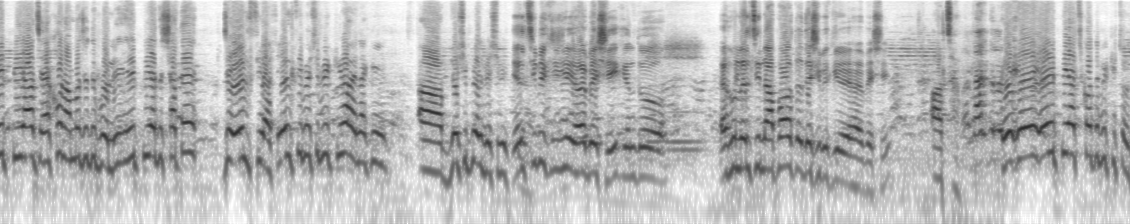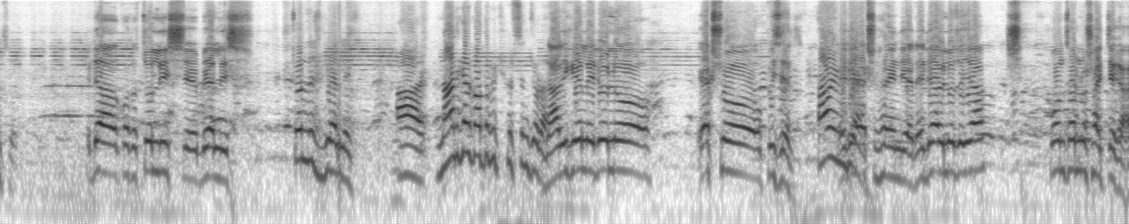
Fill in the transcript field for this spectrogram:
এই পেঁয়াজ এখন আমরা যদি বলি এই পেঁয়াজের সাথে যে এলসি আছে এলসি বেশি বিক্রি হয় নাকি দেশি পেঁয়াজ বেশি বিক্রি এলসি বিক্রি হয় বেশি কিন্তু এখন এলসি না পাওয়া তো দেশি বিক্রি হয় বেশি। আচ্ছা এই- এই- এই পেঁয়াজ কত বিক্রি চলছে? এটা কত? চল্লিশ বিয়াল্লিশ। চল্লিশ বিয়াল্লিশ। আর নারকেল কত বিক্রি করছেন জোড়া? নারিকেল এটা হইল একশো পিসের। তাও ইন্ডিয়া একশো হ্যাঁ ইন্ডিয়ান এটা হইল যে পঞ্চান্ন ষাট টাকা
